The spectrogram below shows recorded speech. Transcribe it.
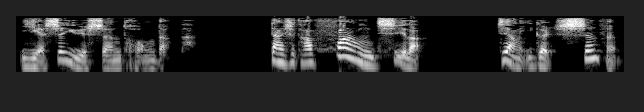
也是与神同等的。但是他放弃了这样一个身份，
